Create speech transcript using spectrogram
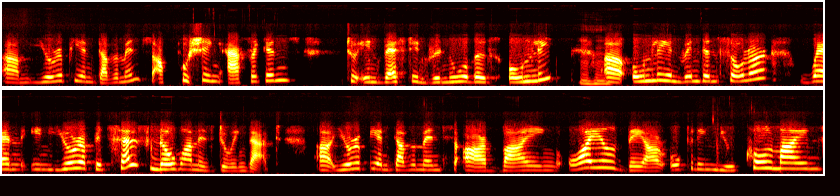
um, European governments are pushing Africans to invest in renewables only, mm-hmm. uh, only in wind and solar, when in Europe itself, no one is doing that. Uh, European governments are buying oil, they are opening new coal mines,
